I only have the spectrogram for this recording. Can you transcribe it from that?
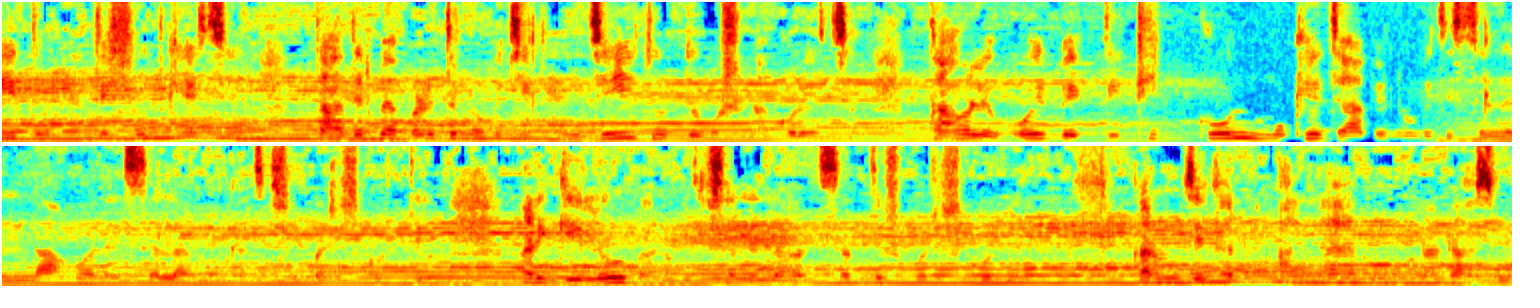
এই দুনিয়াতে সুদ খেয়েছে, তাদের ব্যাপারে তো নবীজি নিজেই যুদ্ধ ঘোষণা করেছে। তাহলে ওই ব্যক্তি ঠিক কোন মুখে যাবে নবীজি সাল্লাল্লাহু আলাইসাল্লামের কাছে সুপারিশ করতে? আর গেলেও বা নবীজি সাল্লাল্লাহু আলাইহি সুপারিশ করবেন না। কারণ যেখানে আল্লাহ এবং ওনার রাসূল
